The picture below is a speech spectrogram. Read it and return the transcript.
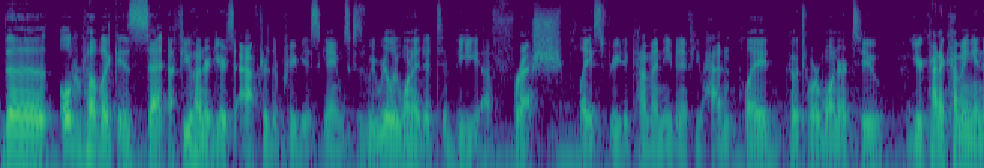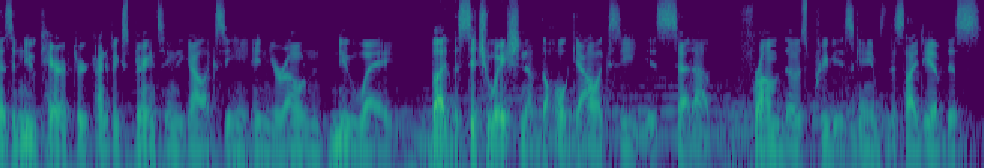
The Old Republic is set a few hundred years after the previous games because we really wanted it to be a fresh place for you to come in even if you hadn't played KOTOR 1 or 2. You're kind of coming in as a new character, kind of experiencing the galaxy in your own new way. But the situation of the whole galaxy is set up from those previous games. This idea of this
